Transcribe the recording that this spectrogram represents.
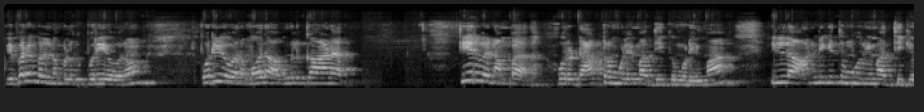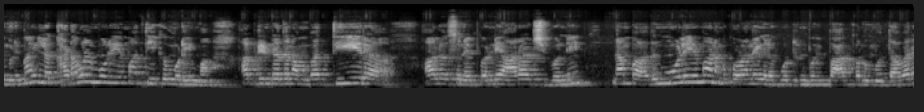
விவரங்கள் நம்மளுக்கு புரிய வரும். புரிய வரும்போது அவங்களுக்கான தீர்வை நம்ம ஒரு டாக்டர் மூலியமா தீர்க்க முடியுமா? இல்லை ஆன்மீகத்து மூலியமா தீர்க்க முடியுமா? இல்லை கடவுள் மூலியமா தீர்க்க முடியுமா? அப்படின்றத நம்ம தீர ஆலோசனை பண்ணி ஆராய்ச்சி பண்ணி நம்ம அதன் மூலியமாக நம்ம குழந்தைங்கள கூட்டின்னு போய் பார்க்கணுமோ தவிர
